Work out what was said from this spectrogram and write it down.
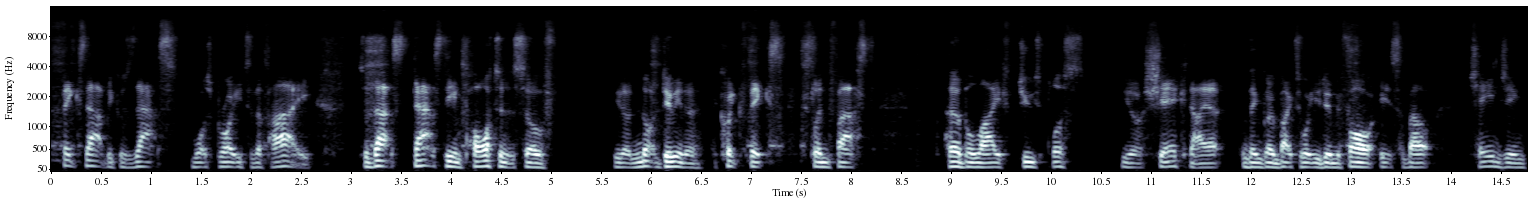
fix that? Because that's what's brought you to the party so that's that's the importance of you know not doing a, a quick fix slim fast Herbalife, juice plus you know shake diet and then going back to what you're doing before it's about changing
